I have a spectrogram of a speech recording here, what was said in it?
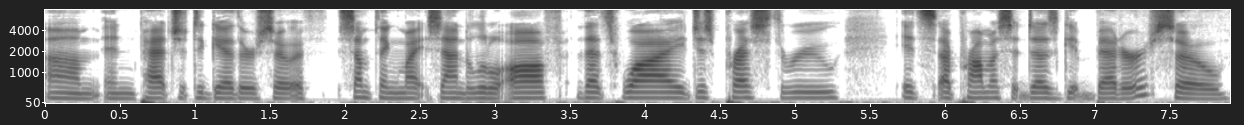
um, and patch it together. So if something might sound a little off, that's why. Just press through. It's. I promise it does get better. So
